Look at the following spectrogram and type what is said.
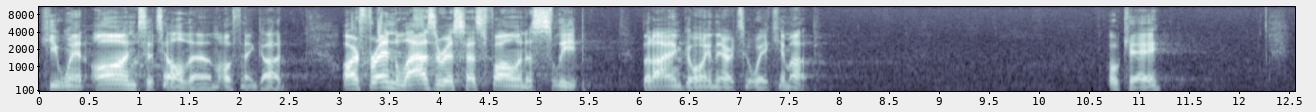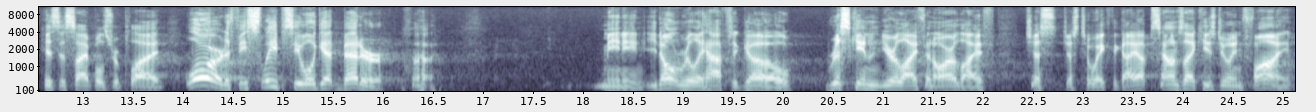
he went on to tell them, Oh, thank God, our friend Lazarus has fallen asleep, but I am going there to wake him up. Okay. His disciples replied, Lord, if he sleeps, he will get better. meaning you don't really have to go, risking your life and our life just, just to wake the guy up. Sounds like he's doing fine,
